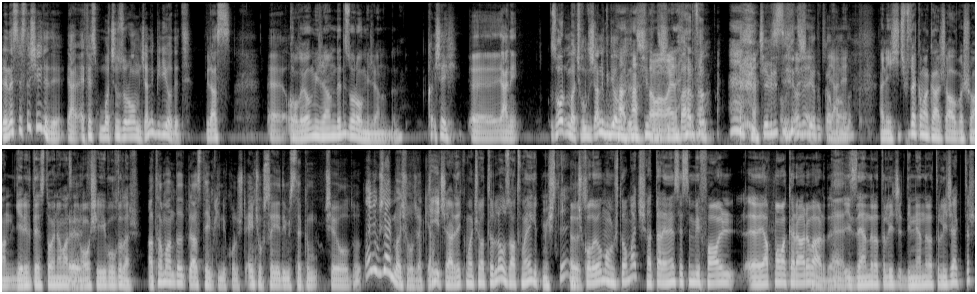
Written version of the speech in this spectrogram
Reneses de şey dedi. Yani Efes bu maçın zor olmayacağını biliyor dedi. Biraz e, o Kolay olmayacağını dedi, zor olmayacağını dedi. şey e, yani zor maç olacağını biliyorlar dedi. Şimdi Tamam, düşün. aynen. Pardon. Çevirisini Tabii, tabii. düşünüyordum kafamda. Yani- Hani hiçbir takıma karşı Alba şu an geri viteste oynamaz. Evet. Yani o şeyi buldular. Ataman da biraz temkinli konuştu. En çok sayı yediğimiz takım şey oldu. Bence güzel bir maç olacak ya. Ki içerideki maçı hatırla uzatmaya gitmişti. Evet. Hiç kolay olmamıştı o maç. Hatta Reneses'in bir faul e, yapmama kararı vardı. Evet. İzleyenler hatırlayacak, dinleyenler hatırlayacaktır.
